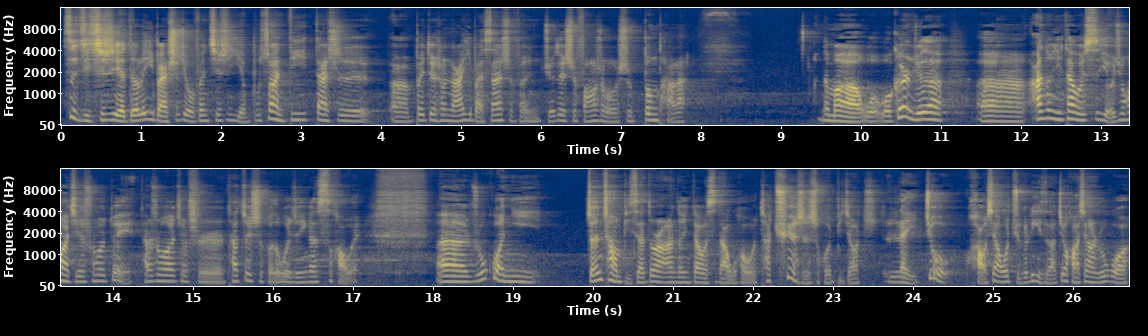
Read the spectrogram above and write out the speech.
自己其实也得了一百十九分，其实也不算低，但是。呃，被对手拿一百三十分，绝对是防守是崩盘了。那么我我个人觉得，呃，安东尼戴维斯有一句话其实说的对，他说就是他最适合的位置应该四号位。呃，如果你整场比赛都让安东尼戴维斯打五号位，他确实是会比较累。就好像我举个例子啊，就好像如果。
